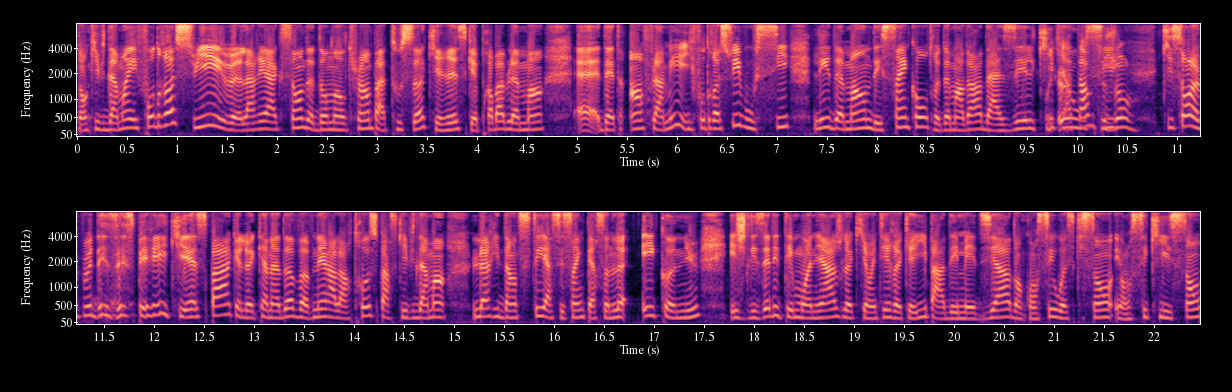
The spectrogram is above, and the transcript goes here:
Donc évidemment, il faudra suivre la réaction de Donald Trump à tout ça, qui risque probablement euh, d'être enflammé. Il faudra suivre aussi les demandes des cinq autres demandeurs d'asile qui Oui, qui eux attendent aussi, toujours. Qui sont un peu désespérés et qui espèrent que le Canada va venir à leur trousse parce qu'évidemment, leur identité à ces cinq personnes-là est connue. Et je lisais des témoignages là, qui ont été recueillis par des médias, donc on sait où est-ce qu'ils sont et on sait qui ils sont.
